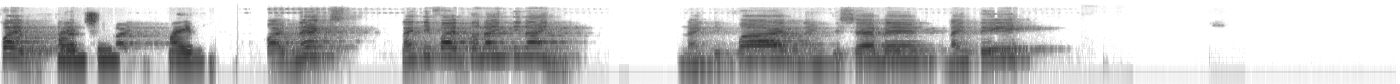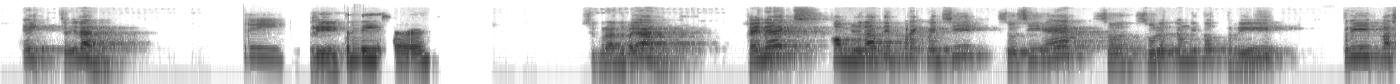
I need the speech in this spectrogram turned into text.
5. 5, sir. 5. 5. Next, 95 to 99. 95, 97, 98. So ilan? 3. 3. 3, sir. Sigurado ba yan? Okay, next. Cumulative frequency. So CF. So sulat lang dito. 3. 3 plus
